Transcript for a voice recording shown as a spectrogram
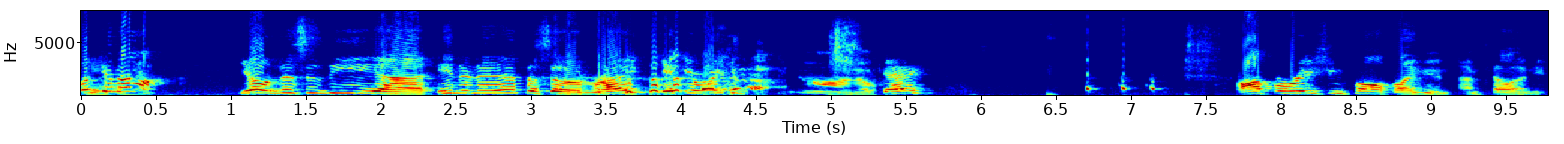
look it up. Yo, this is the uh, internet episode, right? Get your Wikipedia on, okay? Operation Paul Bunyan, I'm telling you.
